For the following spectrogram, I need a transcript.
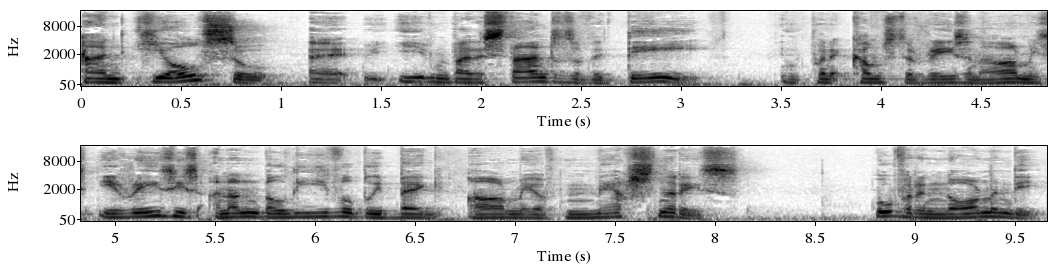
and he also, uh, even by the standards of the day, when it comes to raising armies, he raises an unbelievably big army of mercenaries over in Normandy.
